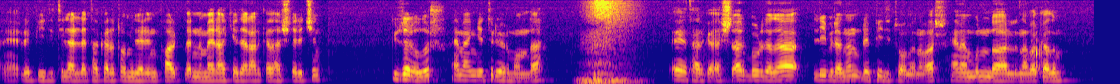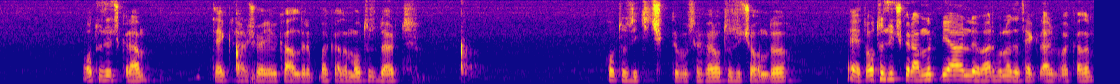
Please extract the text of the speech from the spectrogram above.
Hani Rapidity'lerle Takaratomy'lerin farklarını merak eden arkadaşlar için güzel olur. Hemen getiriyorum onu da. Evet arkadaşlar burada da Libra'nın Rapidity olanı var. Hemen bunun da ağırlığına bakalım. 33 gram. Tekrar şöyle bir kaldırıp bakalım. 34. 32 çıktı bu sefer. 33 oldu. Evet 33 gramlık bir ağırlığı var. Buna da tekrar bir bakalım.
